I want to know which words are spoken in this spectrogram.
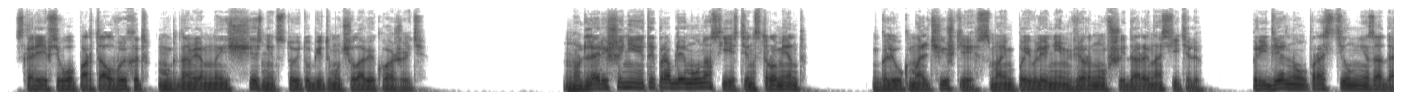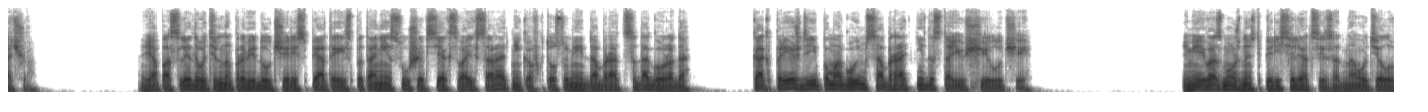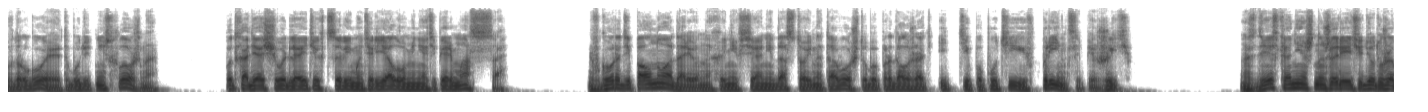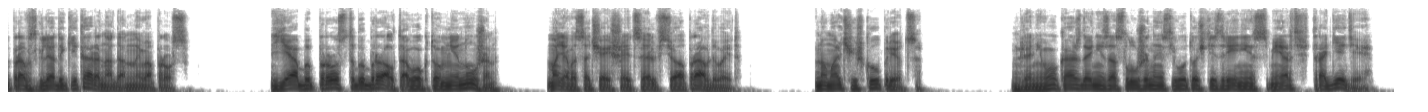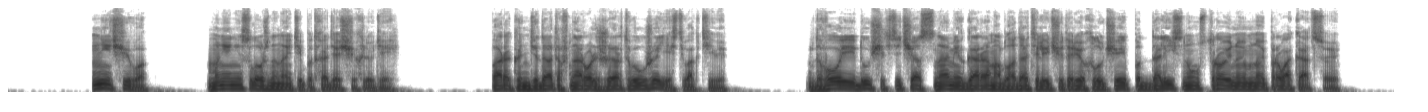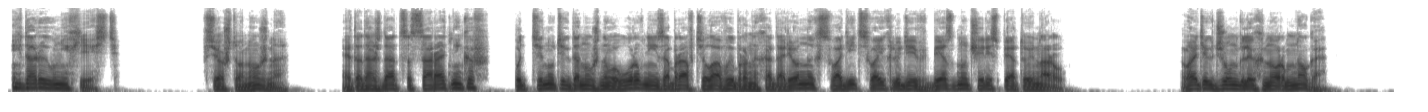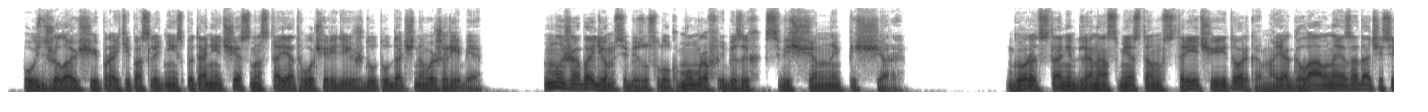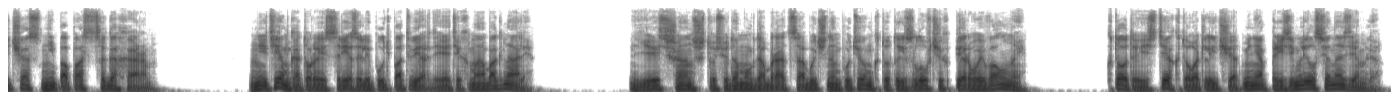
Скорее всего, портал-выход мгновенно исчезнет, стоит убитому человеку ожить. Но для решения этой проблемы у нас есть инструмент. Глюк мальчишки, с моим появлением вернувший дары носителю, предельно упростил мне задачу. Я последовательно проведу через пятое испытание суши всех своих соратников, кто сумеет добраться до города — как прежде, и помогу им собрать недостающие лучи. Имея возможность переселяться из одного тела в другое, это будет несложно. Подходящего для этих целей материала у меня теперь масса. В городе полно одаренных, и не все они достойны того, чтобы продолжать идти по пути и в принципе жить. Здесь, конечно же, речь идет уже про взгляды Китара на данный вопрос. Я бы просто бы брал того, кто мне нужен. Моя высочайшая цель все оправдывает. Но мальчишка упрется. Для него каждая незаслуженная с его точки зрения смерть — трагедия. Ничего, мне несложно найти подходящих людей. Пара кандидатов на роль жертвы уже есть в активе. Двое идущих сейчас с нами горам обладателей четырех лучей поддались на устроенную мной провокацию. И дары у них есть. Все, что нужно, это дождаться соратников, подтянуть их до нужного уровня и, забрав тела выбранных одаренных, сводить своих людей в бездну через пятую нору. В этих джунглях норм много. Пусть желающие пройти последние испытания честно стоят в очереди и ждут удачного жребия. Мы же обойдемся без услуг мумров и без их священной пещеры. Город станет для нас местом встречи и только. Моя главная задача сейчас не попасться Гахарам. Не тем, которые срезали путь по тверди, этих мы обогнали. Есть шанс, что сюда мог добраться обычным путем кто-то из ловчих первой волны. Кто-то из тех, кто, в отличие от меня, приземлился на землю.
